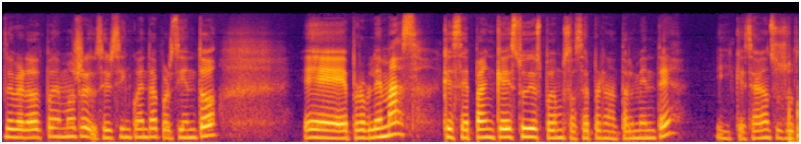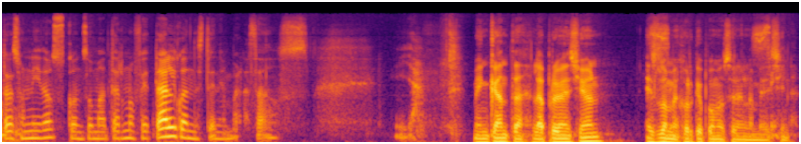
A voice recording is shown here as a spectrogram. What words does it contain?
De verdad podemos reducir 50% eh, problemas, que sepan qué estudios podemos hacer prenatalmente y que se hagan sus ultrasonidos con su materno fetal cuando estén embarazados. Y ya. Me encanta. La prevención es lo mejor que podemos hacer en la Sí. medicina.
